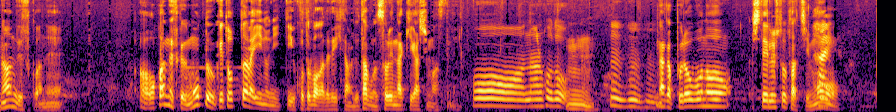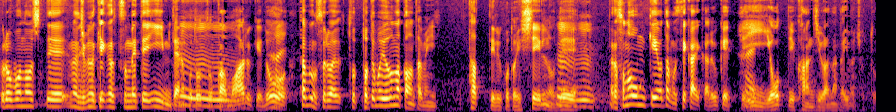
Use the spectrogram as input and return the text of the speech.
なんですかね。あわかんないですけどもっと受け取ったらいいのにっていう言葉が出てきたので多分それな気がしますね。おーなるほど、ううんんうんうん。なんかプロボノしてる人たちも、はい。プロボノしてまあ自分の計画詰めていいみたいなこととかもあるけど、うんうんうんはい。多分それはととても世の中のために立ってることをしているので、うんうん。だからその恩恵は多分世界から受けていいよっていう感じはなんか今ちょっと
